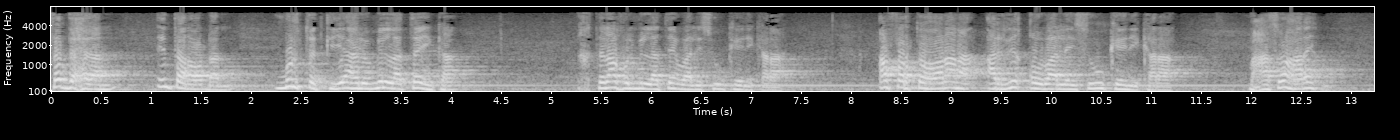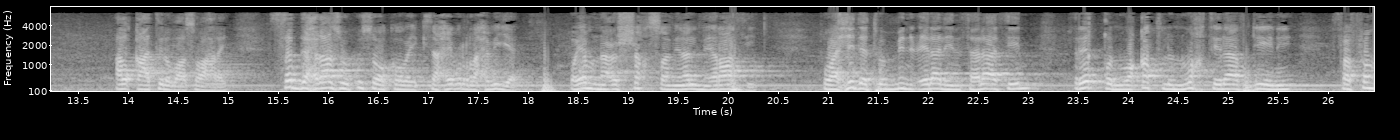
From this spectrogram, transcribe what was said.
saddexdan intan oo dhan murtadka iyo ahlu milataynka ikhtilaafu milatayn waa laysugu keeni karaa. Afarta horena ariqu baa laysugu keeni karaa maxaa soo haray? Alqaatilu baa soo haray. Saddexdaasuu ku soo koobay saaxiibu raxbiya wayamnacu shaksa min almiraafi waaxidatu min cilalin alaain riqun waqatlun wakhtilaafu diini fafan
